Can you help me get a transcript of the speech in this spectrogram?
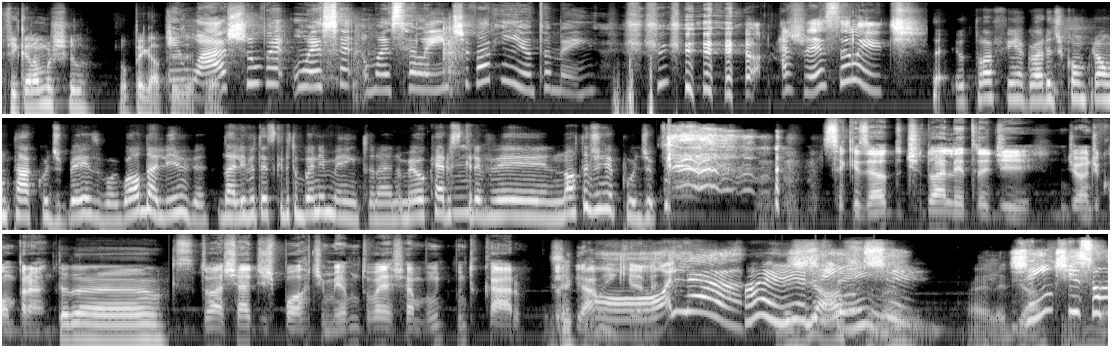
Fica na mochila. Vou pegar pra Eu vocês. acho um ex- uma excelente varinha também. acho excelente. Eu tô afim agora de comprar um taco de beisebol, igual da Lívia. Da Lívia tá escrito banimento, né? No meu eu quero escrever nota de repúdio. Se quiser, eu te dou a letra de, de onde comprar. Tadã! Se tu achar de esporte mesmo, tu vai achar muito, muito caro. Aqui. Legal, hein? Olha! Ah, ele Ele é né? É, é Gente, isso é né?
